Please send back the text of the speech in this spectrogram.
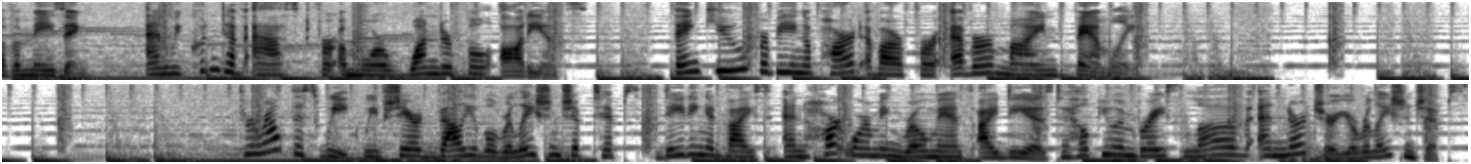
of amazing, and we couldn't have asked for a more wonderful audience. Thank you for being a part of our Forever Mine family. Throughout this week, we've shared valuable relationship tips, dating advice, and heartwarming romance ideas to help you embrace love and nurture your relationships.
